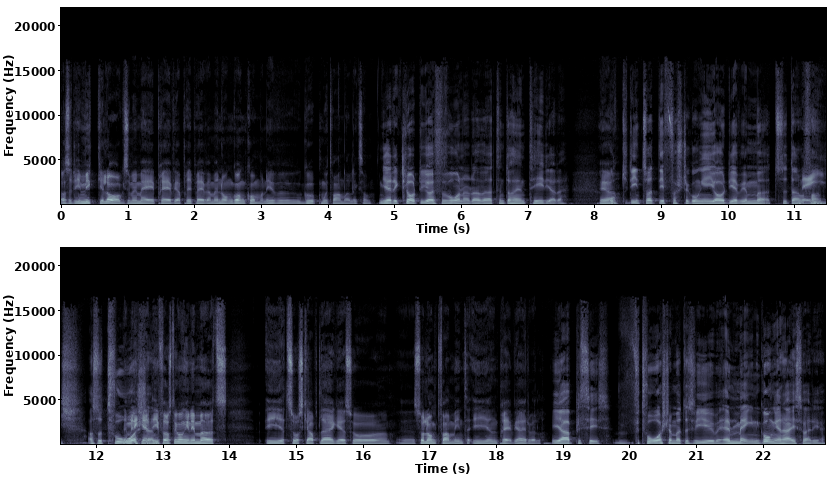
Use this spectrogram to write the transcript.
Alltså det är mycket lag som är med i Previa, Pri Previa, men någon gång kommer ni ju gå upp mot varandra liksom. Ja det är klart, jag är förvånad över att det inte har hänt tidigare. Ja. Och det är inte så att det är första gången jag och DV möts, utan vad fan, Nej. alltså två Nej, år det, kan, det är sedan. första gången ni möts i ett så skarpt läge så, eh, så långt fram i en, i en Previa är det väl? Ja precis. För två år sedan möttes vi ju en mängd gånger här i Sverige.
